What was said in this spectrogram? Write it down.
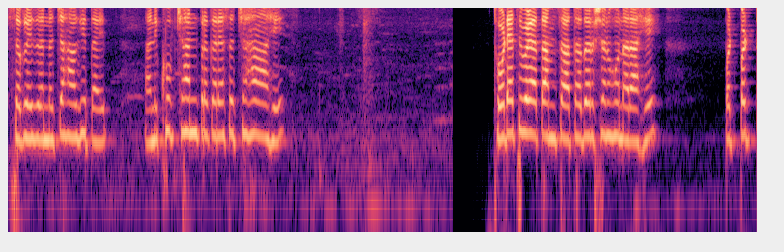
सगळेजण चहा घेत आहेत आणि खूप छान प्रकारे असं चहा आहे. थोड्याच वेळात आमचं आता दर्शन होणार आहे. पटपट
